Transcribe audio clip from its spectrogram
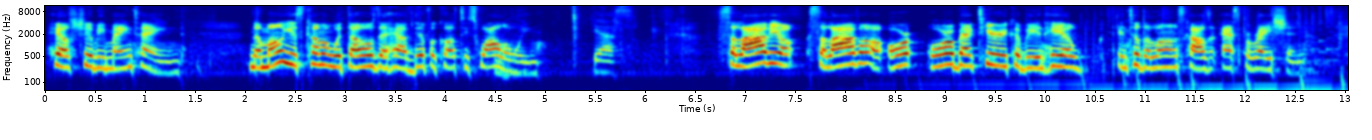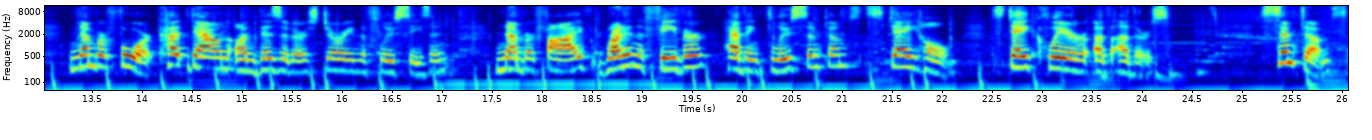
health should be maintained. Pneumonia is coming with those that have difficulty swallowing. Yes. Saliva, saliva or oral bacteria could be inhaled into the lungs causing aspiration. Number four, cut down on visitors during the flu season. Number five, running a fever, having flu symptoms, stay home. Stay clear of others. Symptoms,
